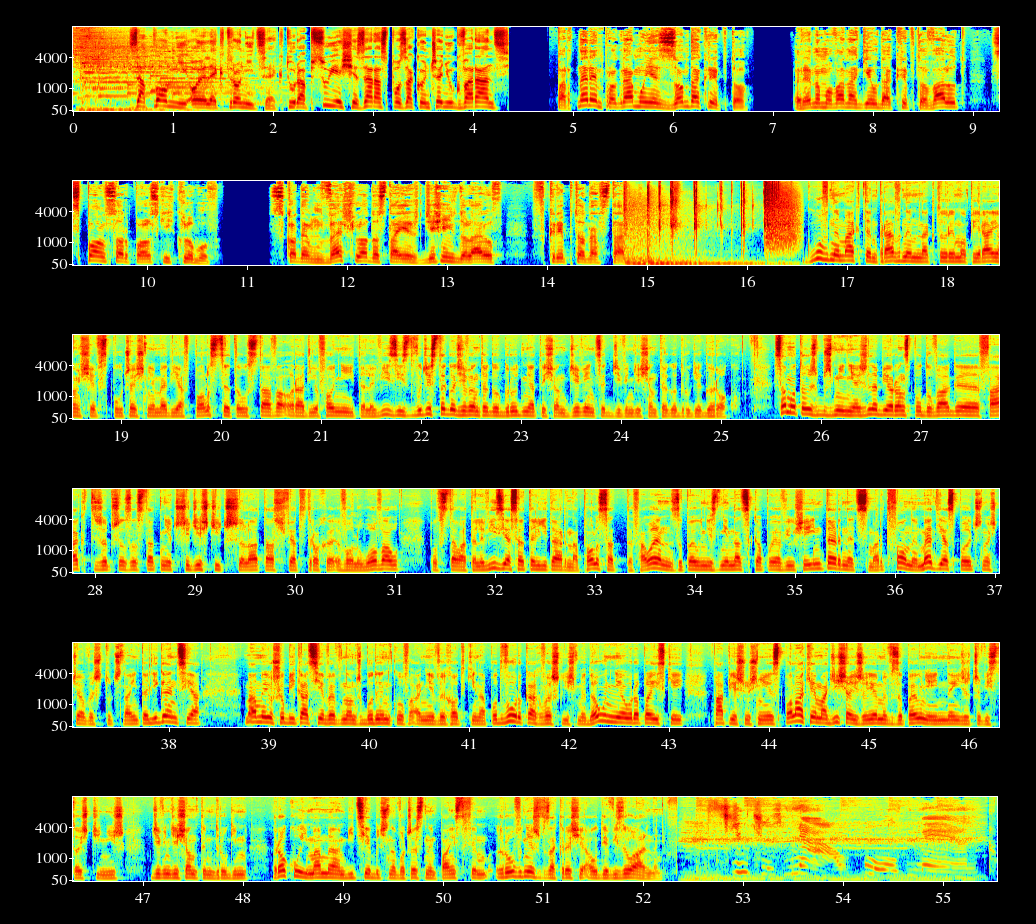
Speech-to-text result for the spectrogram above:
Zapomnij o elektronice, która psuje się zaraz po zakończeniu gwarancji. Partnerem programu jest Zonda Krypto, renomowana giełda kryptowalut, sponsor polskich klubów. Z kodem WESZLO dostajesz 10 dolarów w krypto na start. Głównym aktem prawnym, na którym opierają się współcześnie media w Polsce, to ustawa o radiofonii i telewizji z 29 grudnia 1992 roku. Samo to już brzmi nieźle, biorąc pod uwagę fakt, że przez ostatnie 33 lata świat trochę ewoluował. Powstała telewizja satelitarna, Polsat, TVN, zupełnie znienacka pojawił się internet, smartfony, media społecznościowe, sztuczna inteligencja. Mamy już ubikacje wewnątrz budynków, a nie wychodki na podwórkach. Weszliśmy do Unii Europejskiej, papież już nie jest Polakiem, a dzisiaj żyjemy w zupełnie innej rzeczywistości niż w 92 roku i mamy ambicje być nowoczesnym państwem również w zakresie audiowizualnym. Future's now.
